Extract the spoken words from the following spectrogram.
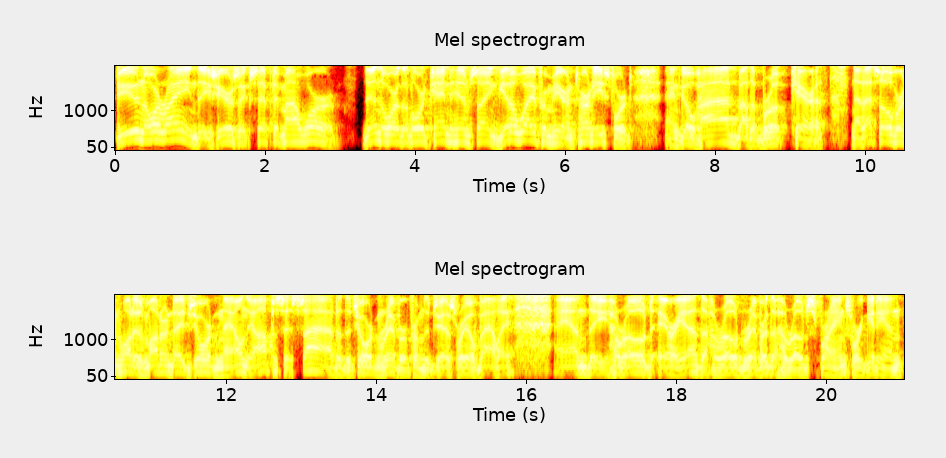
dew nor rain these years except at my word. Then the word of the Lord came to him saying, get away from here and turn eastward and go hide by the brook Kerith. Now that's over in what is modern day Jordan now on the opposite side of the Jordan River from the Jezreel Valley and the Harod area, the Harod River, the Harod Springs where Gideon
